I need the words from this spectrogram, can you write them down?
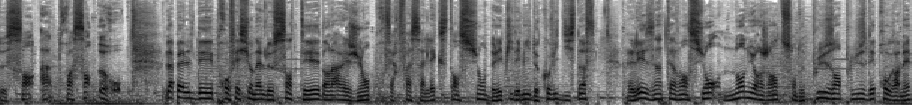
de 100 à 300 euros. L'appel des professionnels de santé dans la région pour faire face à l'extension de l'épidémie de Covid-19. Les interventions non urgentes sont de plus en plus déprogrammées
